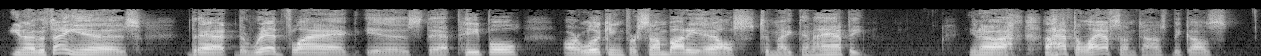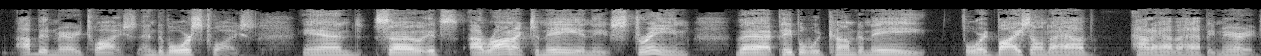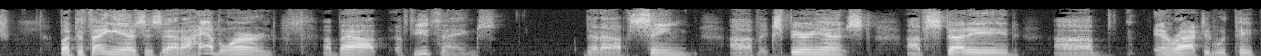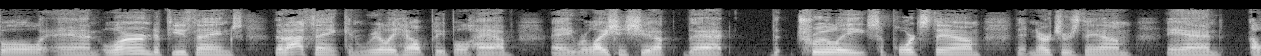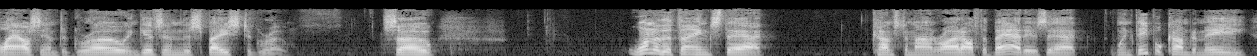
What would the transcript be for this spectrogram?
you know the thing is that the red flag is that people are looking for somebody else to make them happy. You know i, I have to laugh sometimes because i've been married twice and divorced twice. And so it's ironic to me in the extreme that people would come to me for advice on to have how to have a happy marriage. But the thing is, is that I have learned about a few things that I've seen, I've experienced, I've studied, I've interacted with people, and learned a few things that I think can really help people have a relationship that, that truly supports them, that nurtures them, and allows them to grow and gives them the space to grow. So, one of the things that comes to mind right off the bat is that when people come to me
